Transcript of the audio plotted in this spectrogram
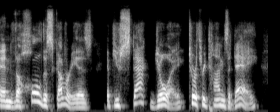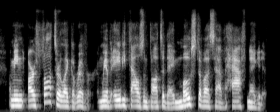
And the whole discovery is if you stack joy two or three times a day, I mean, our thoughts are like a river and we have 80,000 thoughts a day. Most of us have half negative.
